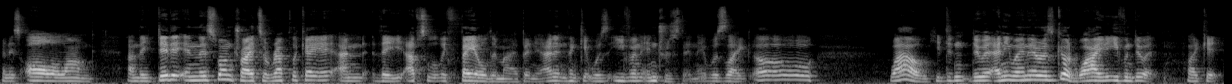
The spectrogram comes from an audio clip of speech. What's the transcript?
And it's all along. And they did it in this one, tried to replicate it, and they absolutely failed, in my opinion. I didn't think it was even interesting. It was like, oh, wow, you didn't do it anywhere near as good. Why even do it? Like it.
